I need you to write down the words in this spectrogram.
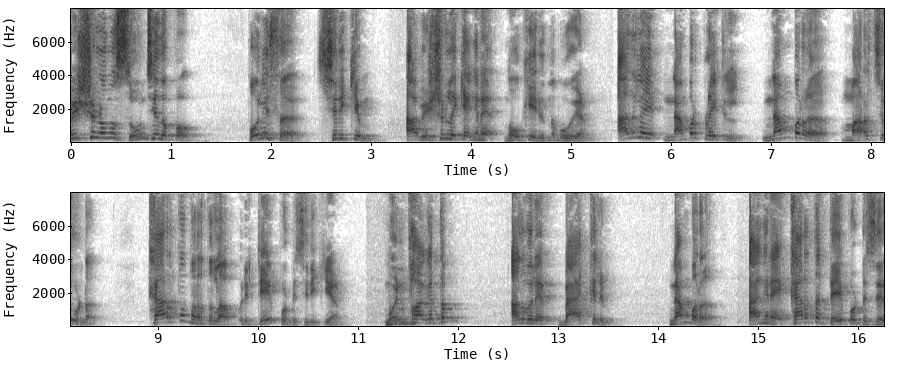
വിഷുൽ ഒന്ന് സൂം ചെയ്തപ്പോൾ പോലീസ് ശരിക്കും ആ വിഷ്വലിലേക്ക് അങ്ങനെ നോക്കിയിരുന്നു പോവുകയാണ്. അതിലെ നമ്പർ പ്ലേറ്റിൽ നമ്പർ മറച്ചുകൊണ്ട് കറുത്ത നിറത്തുള്ള ഒരു ടേപ്പ് ഒട്ടിച്ചിരിക്കുകയാണ്. മുൻഭാഗത്തും അതുപോലെ ബാക്കിലും നമ്പർ അങ്ങനെ കറുത്ത ടേപ്പ് ഒട്ടിച്ച്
